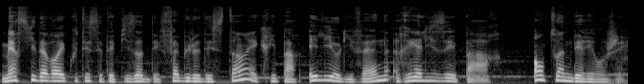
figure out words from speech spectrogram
Merci d'avoir écouté cet épisode des Fabuleux Destins, écrit par Ellie Oliven, réalisé par Antoine Berry-Roger.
